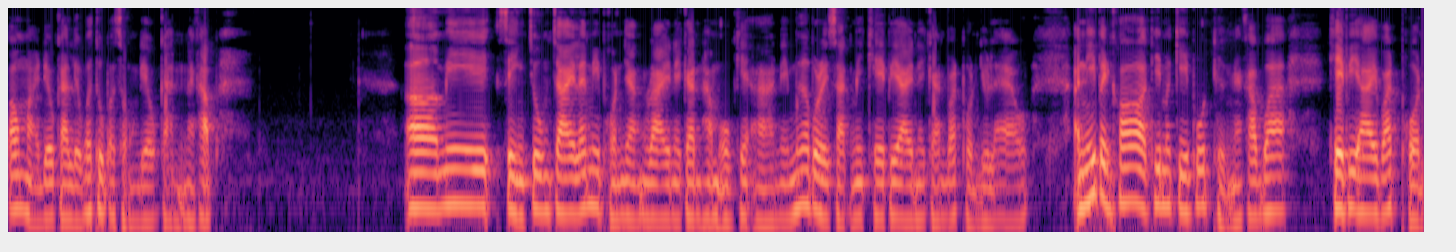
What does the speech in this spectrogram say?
เป้าหมายเดียวกัน หรือวัตถุประสงค์เดียวกันนะครับมีสิ่งจูงใจและมีผลอย่างไรในการทำ OKR ในเมื่อบริษัทมี KPI ในการวัดผลอยู่แล้ว อันนี้เป็นข้อที่เมื่อกี้พูดถึงนะครับว่า KPI วัดผล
